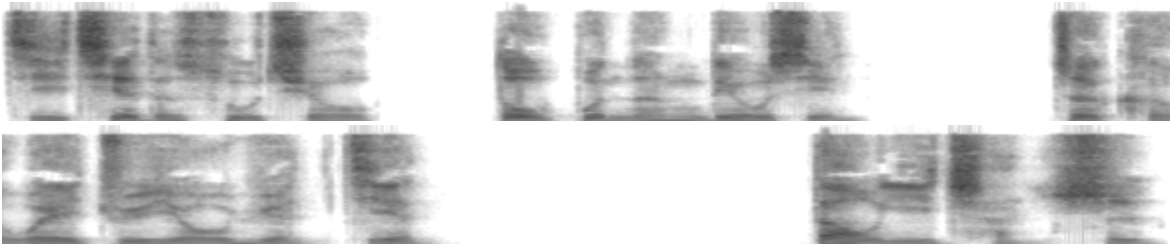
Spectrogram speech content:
急切的诉求都不能流行，这可谓具有远见。道义阐释：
